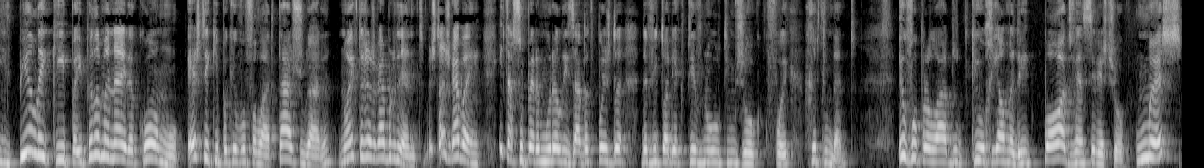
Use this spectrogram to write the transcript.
E pela equipa e pela maneira como esta equipa que eu vou falar está a jogar, não é que esteja a jogar brilhante, mas está a jogar bem. E está super moralizada depois da, da vitória que teve no último jogo, que foi retundante. Eu vou para o lado de que o Real Madrid pode vencer este jogo, mas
